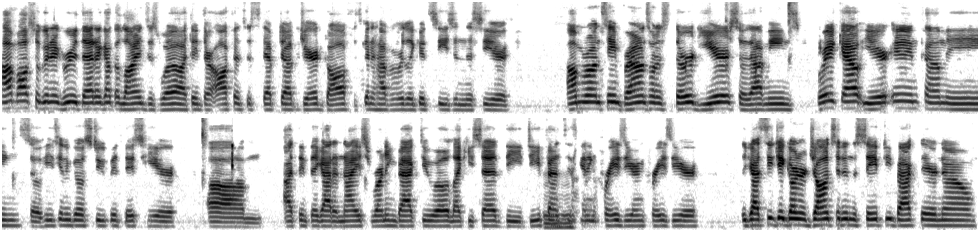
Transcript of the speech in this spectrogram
I'm also going to agree with that. I got the Lions as well. I think their offense has stepped up. Jared Goff is going to have a really good season this year. Amon-Ra St. Brown's on his third year, so that means breakout year incoming. So he's going to go stupid this year. Um, I think they got a nice running back duo. Like you said, the defense Mhm. is getting crazier and crazier. They got CJ Gardner-Johnson in the safety back there now.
